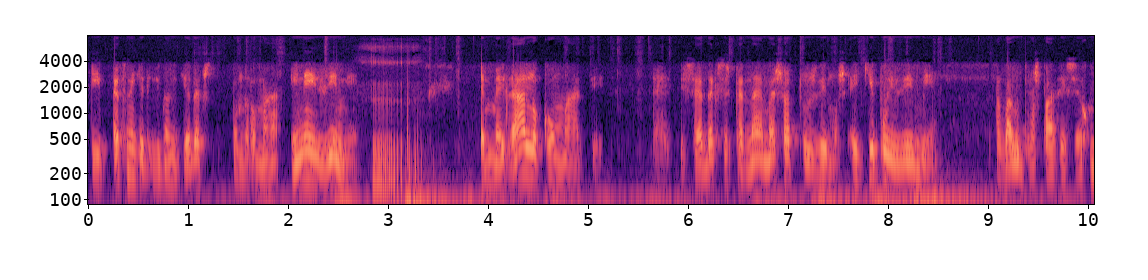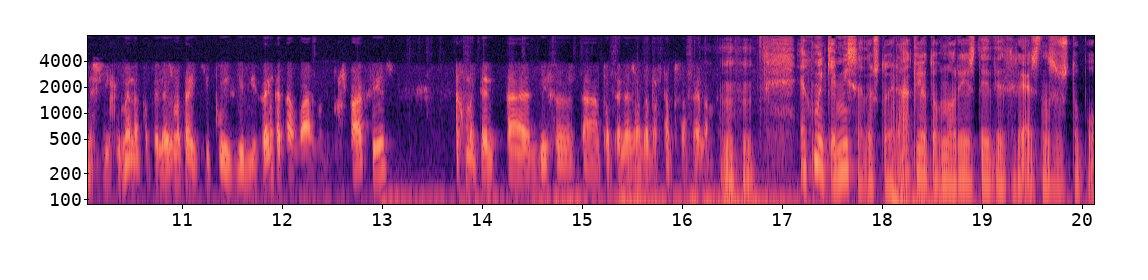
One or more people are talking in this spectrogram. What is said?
η υπεύθυνη για την κοινωνική ένταξη των Ρωμά είναι η Δήμη. Mm. μεγάλο κομμάτι ε, της ένταξης περνάει μέσω από τους Δήμους. Εκεί που οι Δήμοι θα βάλουν προσπάθειες, έχουμε συγκεκριμένα αποτελέσματα, εκεί που οι Δήμοι δεν καταβάλουν προσπάθειες, έχουμε τα αντίθετα αποτελέσματα από αυτά που θα θέλαμε. Έχουμε και εμείς εδώ στο Ηράκλειο, το γνωρίζετε, δεν χρειάζεται να σας το πω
